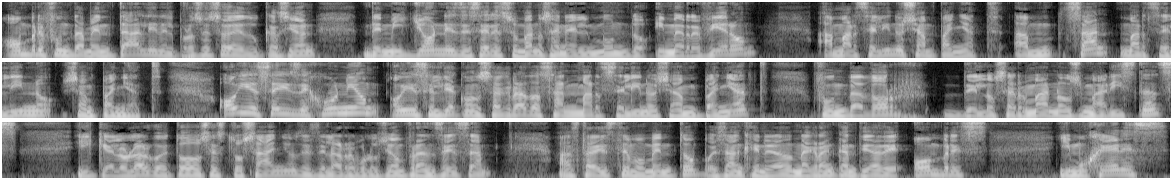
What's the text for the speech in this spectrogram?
hombre fundamental en el proceso de educación de millones de seres humanos en el mundo. Y me refiero a Marcelino Champagnat, a San Marcelino Champagnat. Hoy es 6 de junio, hoy es el día consagrado a San Marcelino Champagnat, fundador de los hermanos maristas, y que a lo largo de todos estos años, desde la Revolución Francesa hasta este momento, pues han generado una gran cantidad de hombres y mujeres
